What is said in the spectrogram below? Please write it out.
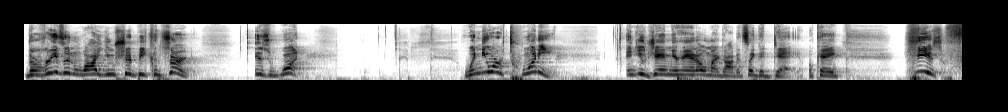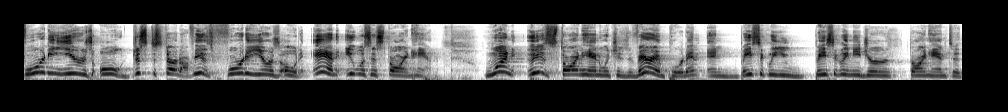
The reason why you should be concerned is one, when you are 20 and you jam your hand, oh my God, it's like a day, okay? He is 40 years old, just to start off. He is 40 years old, and it was his throwing hand. One is throwing hand, which is very important, and basically you basically need your throwing hand to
